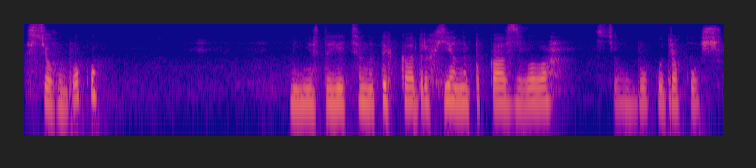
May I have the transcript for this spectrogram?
з цього боку. Мені здається, на тих кадрах я не показувала з цього боку дракош.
